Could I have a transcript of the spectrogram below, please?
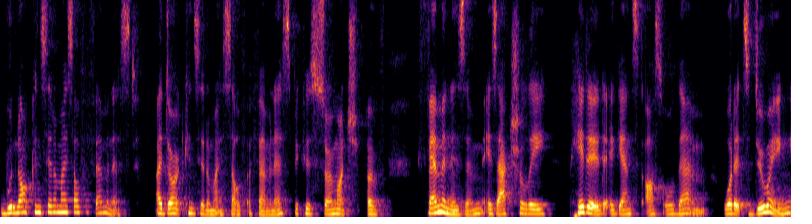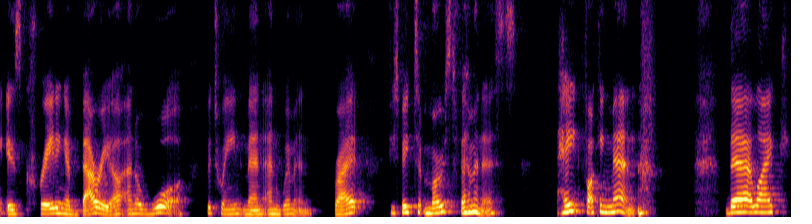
would not consider myself a feminist. I don't consider myself a feminist because so much of feminism is actually pitted against us or them. What it's doing is creating a barrier and a war between men and women, right? If you speak to most feminists, hate fucking men. they're like,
